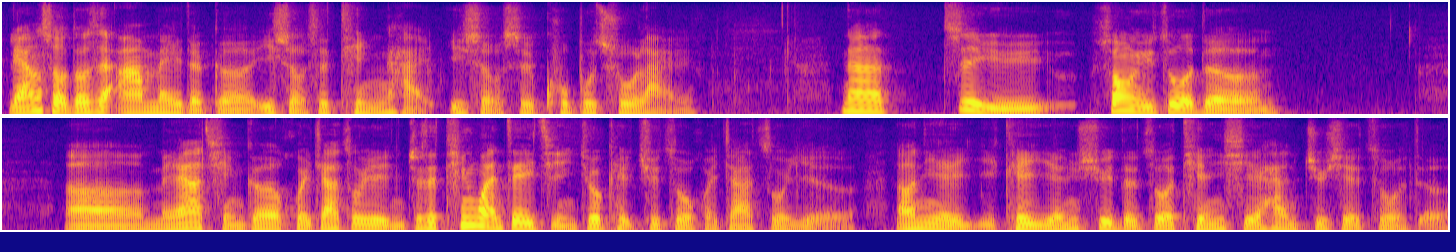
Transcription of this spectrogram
两首都是阿妹的歌，一首是听海，一首是哭不出来。那至于双鱼座的。呃，美亚情歌回家作业，你就是听完这一集，你就可以去做回家作业了。然后你也也可以延续的做天蝎和巨蟹座的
